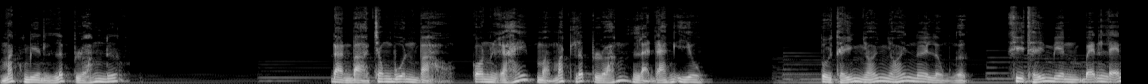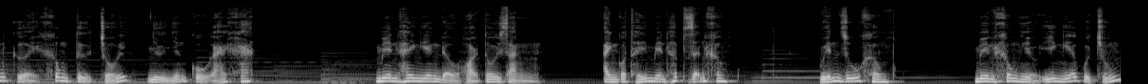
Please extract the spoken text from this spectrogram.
Mắt Miên lấp loáng nước. Đàn bà trong buôn bảo con gái mà mắt lấp loáng là đang yêu. Tôi thấy nhói nhói nơi lồng ngực khi thấy Miên bẽn lẽn cười không từ chối như những cô gái khác. Miên hay nghiêng đầu hỏi tôi rằng anh có thấy Miên hấp dẫn không? Quyến rũ không? Miên không hiểu ý nghĩa của chúng.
